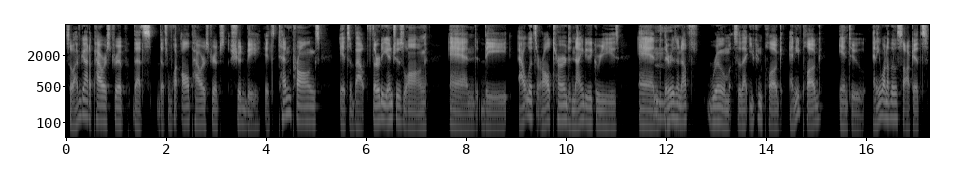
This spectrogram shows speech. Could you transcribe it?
So I've got a power strip that's that's what all power strips should be. It's ten prongs. It's about thirty inches long, and the outlets are all turned ninety degrees, and Mm. there is enough room so that you can plug any plug into any one of those sockets,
